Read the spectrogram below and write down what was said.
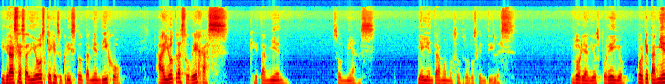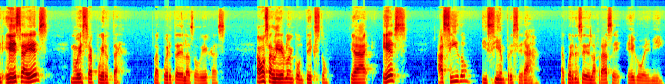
Y gracias a Dios que Jesucristo también dijo, hay otras ovejas que también son mías. Y ahí entramos nosotros los gentiles. Gloria a Dios por ello, porque también esa es nuestra puerta, la puerta de las ovejas. Vamos a leerlo en contexto. Ya es, ha sido y siempre será. Acuérdense de la frase ego en mí.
